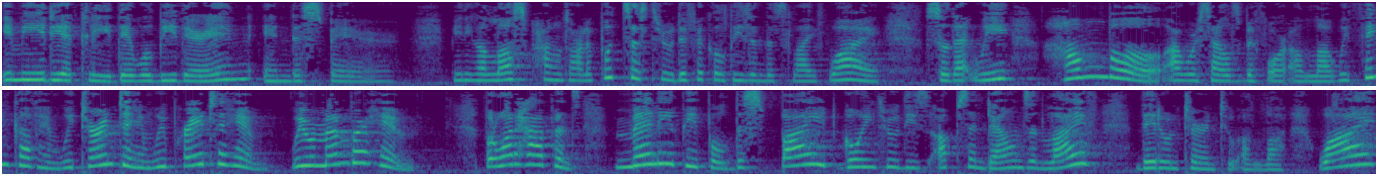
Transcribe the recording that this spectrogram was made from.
Immediately they will be therein in despair. Meaning Allah subhanahu wa ta'ala puts us through difficulties in this life. Why? So that we humble ourselves before Allah. We think of Him, we turn to Him, we pray to Him, we remember Him. But what happens? Many people, despite going through these ups and downs in life, they don't turn to Allah. Why?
